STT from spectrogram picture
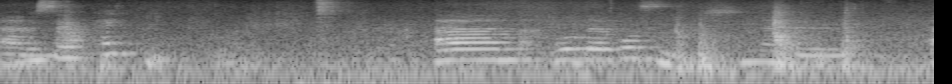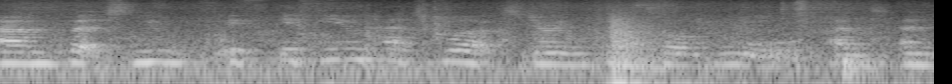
Um, was there a patent? um, well, there wasn't, no. Um, but you, if, if you had worked during the First World War and, and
